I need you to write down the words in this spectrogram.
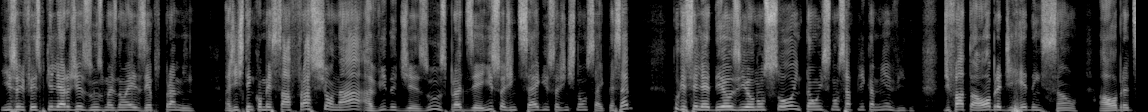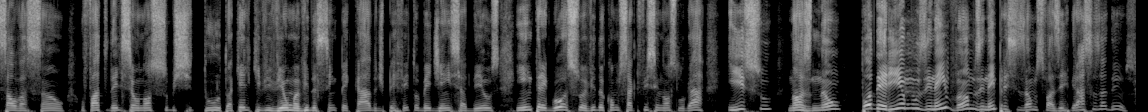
Isso ele fez porque ele era Jesus, mas não é exemplo para mim. A gente tem que começar a fracionar a vida de Jesus para dizer: isso a gente segue, isso a gente não segue. Percebe? Porque se ele é Deus e eu não sou, então isso não se aplica à minha vida. De fato, a obra de redenção, a obra de salvação, o fato dele ser o nosso substituto, aquele que viveu uma vida sem pecado, de perfeita obediência a Deus e entregou a sua vida como sacrifício em nosso lugar, isso nós não poderíamos e nem vamos e nem precisamos fazer, graças a Deus,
